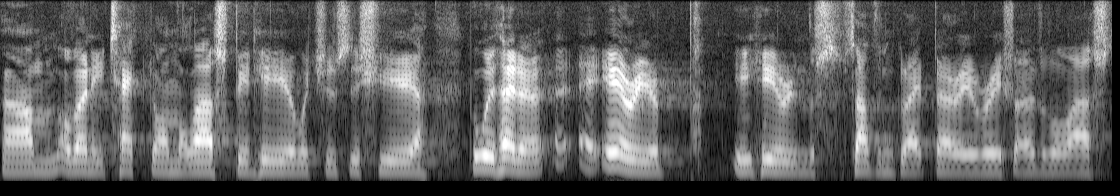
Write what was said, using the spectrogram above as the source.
Um, I've only tacked on the last bit here, which is this year, but we've had an area here in the southern Great Barrier Reef over the last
